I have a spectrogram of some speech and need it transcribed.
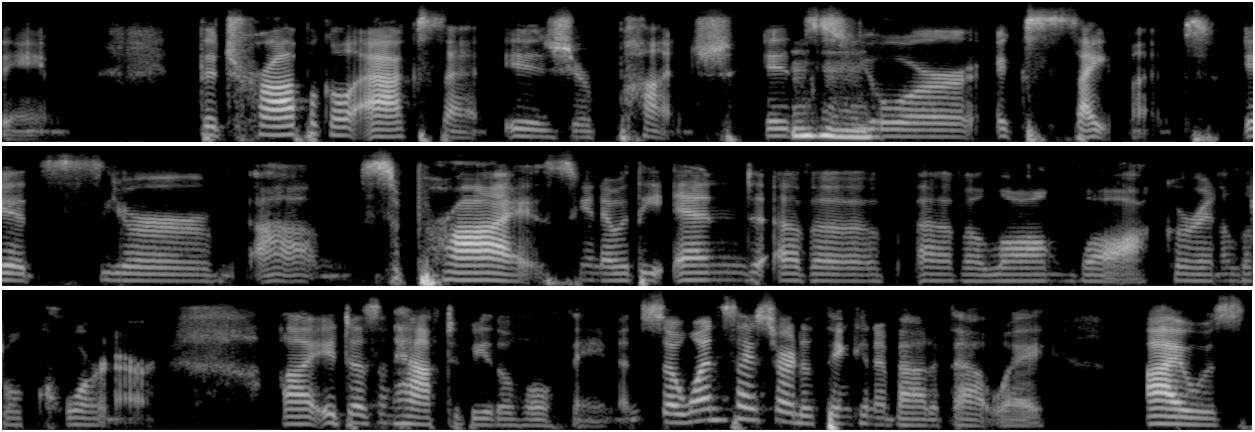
theme. The tropical accent is your punch. It's Mhm. your excitement. It's your um, surprise. You know, at the end of a of a long walk or in a little corner. Uh, it doesn't have to be the whole theme. And so once I started thinking about it that way, I was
